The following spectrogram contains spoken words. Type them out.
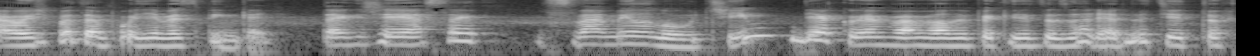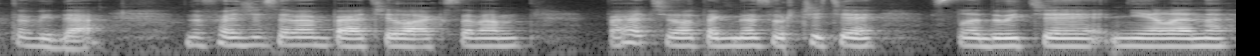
a už potom pôjdeme spinkať. Takže ja sa s vami lúčim. Ďakujem vám veľmi pekne za zahľadnutie tohto videa. Dúfam, že sa vám páčilo. Ak sa vám páčilo, tak nás určite sledujte nielen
